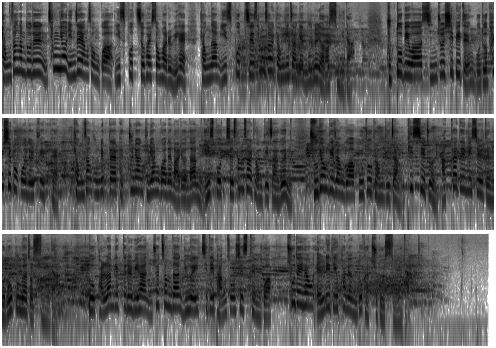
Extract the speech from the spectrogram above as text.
경상남도는 청년 인재 양성과 e스포츠 활성화를 위해 경남 e스포츠 상설 경기장의 문을 열었습니다. 국도비와 진주 시비 등 모두 80억 원을 투입해 경상국립대 100주년 기념관에 마련한 e스포츠 상설 경기장은 주경기장과 보조 경기장, PC존, 아카데미실 등으로 꾸며졌습니다. 또 관람객들을 위한 최첨단 UHD 방송 시스템과 초대형 LED 화면도 갖추고 있습니다.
